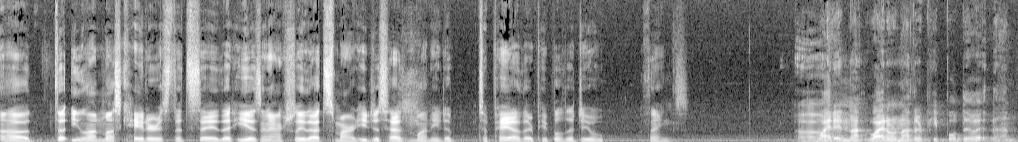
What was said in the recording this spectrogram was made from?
uh, the Elon Musk haters that say that he isn't actually that smart? He just has money to, to pay other people to do things. Um, why did not? Why don't other people do it then?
